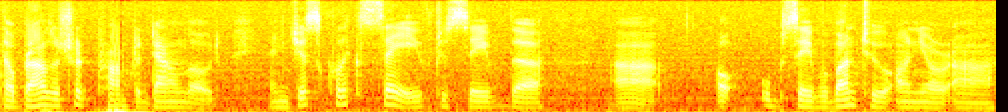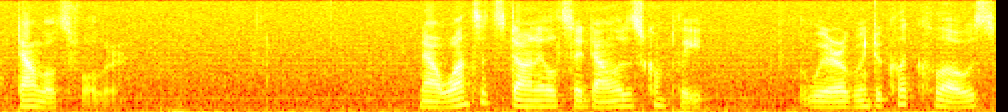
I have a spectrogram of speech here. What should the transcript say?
the browser should prompt a download, and just click Save to save the uh, save Ubuntu on your uh, downloads folder. Now, once it's done, it'll say download is complete. We are going to click Close,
